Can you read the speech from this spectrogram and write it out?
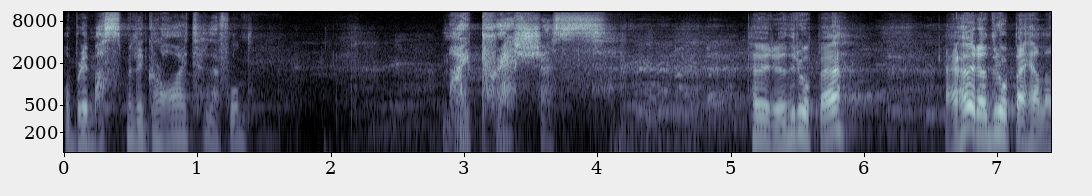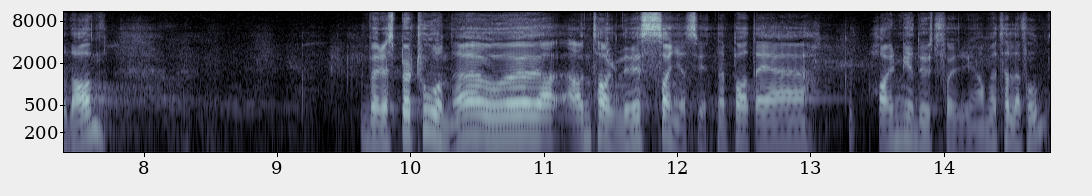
og blir mest mulig glad i telefonen. My precious. Hører hun rope? Jeg hører hun rope hele dagen. Bare spør Tone. Hun er antageligvis sannhetsvitne på at jeg har mine utfordringer med telefonen.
